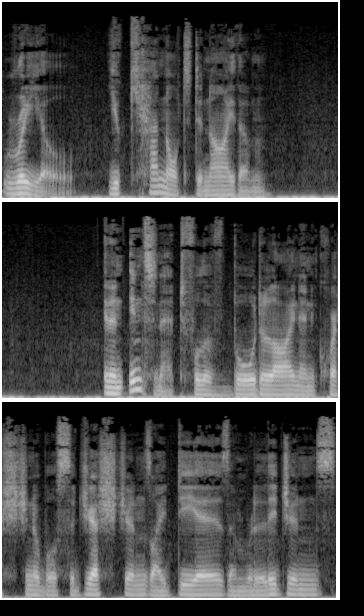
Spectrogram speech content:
real you cannot deny them. In an internet full of borderline and questionable suggestions, ideas, and religions,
